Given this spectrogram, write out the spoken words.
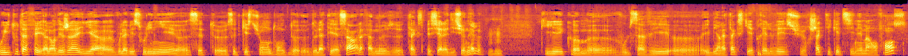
Oui, tout à fait. Alors déjà, il y a, vous l'avez souligné, cette, cette question donc de, de, la TSA, la fameuse taxe spéciale additionnelle. Mhm qui est, comme euh, vous le savez, euh, eh bien, la taxe qui est prélevée sur chaque ticket de cinéma en France.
